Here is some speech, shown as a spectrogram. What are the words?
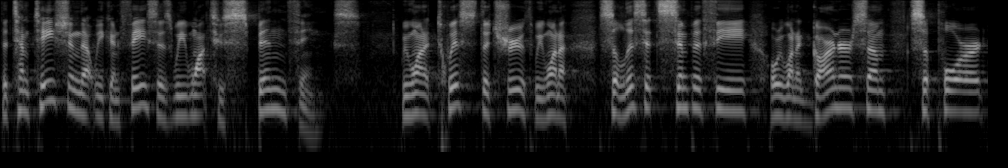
the temptation that we can face is we want to spin things. We want to twist the truth. We want to solicit sympathy, or we want to garner some support,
